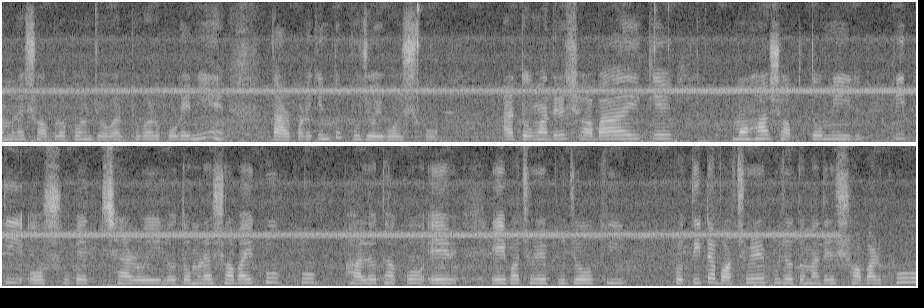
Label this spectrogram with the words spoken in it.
আমরা সব রকম জোগাড় ঠোগাড় করে নিয়ে তারপরে কিন্তু পুজোয় বসবো। আর তোমাদের সবাইকে মহা সপ্তমীর প্রীতি ও শুভেচ্ছা রইল। তোমরা সবাই খুব খুব ভালো থাকো। এই এই বছরের পুজো কি, প্রতিটা বছরের পুজো তোমাদের সবার খুব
